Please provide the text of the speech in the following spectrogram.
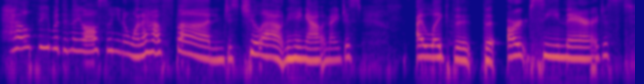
healthy, but then they also, you know, want to have fun and just chill out and hang out. And I just, I like the the art scene there. I just,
